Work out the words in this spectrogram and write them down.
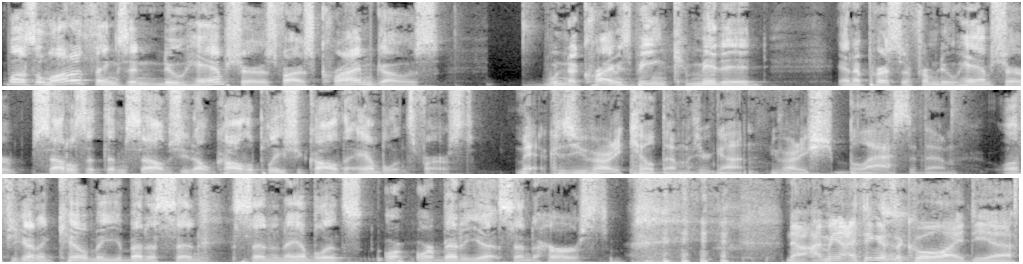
Well, there's a lot of things in New Hampshire as far as crime goes. When the is being committed and a person from New Hampshire settles it themselves, you don't call the police, you call the ambulance first. Yeah, because you've already killed them with your gun. You've already sh- blasted them. Well, if you're going to kill me, you better send send an ambulance or, or better yet, send a hearse. No, I mean I think it's a cool idea.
